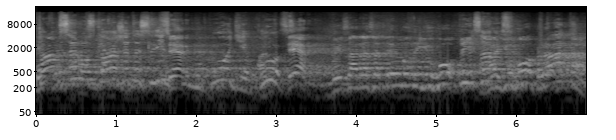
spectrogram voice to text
Там все розкажете слідчому. Потім, хлопці. Ви зараз затримали його, а його брата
